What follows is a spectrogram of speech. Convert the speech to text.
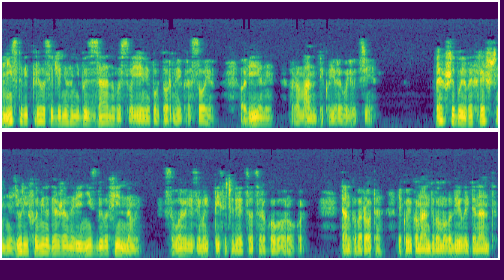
Місто відкрилося для нього ніби заново своєю неповторною красою, овіяне романтикою революції. Перше бойове хрещення Юрій Фомін одержав на війні з білофіннами суворої зими 1940 року. Танкова рота, якою командував молодий лейтенант,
